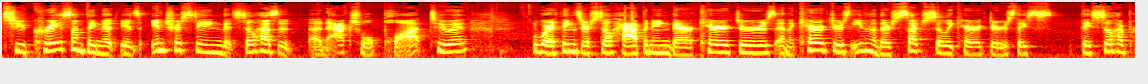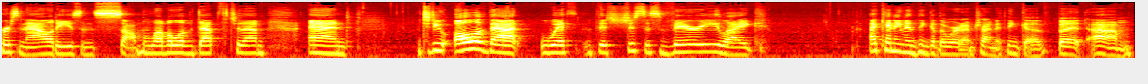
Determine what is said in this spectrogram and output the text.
to create something that is interesting that still has a, an actual plot to it where things are still happening there are characters and the characters even though they're such silly characters they they still have personalities and some level of depth to them. And to do all of that with this just this very like I can't even think of the word I'm trying to think of, but um,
